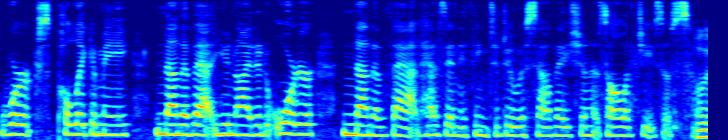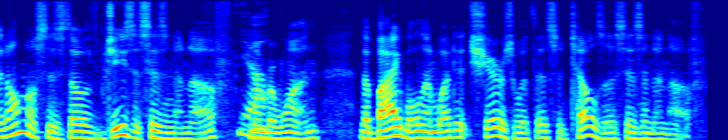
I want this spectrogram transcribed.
works, polygamy, none of that united order, none of that has anything to do with salvation. It's all of Jesus. Well, it almost as though Jesus isn't enough, Yeah. number one. The Bible and what it shares with us and tells us isn't enough.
